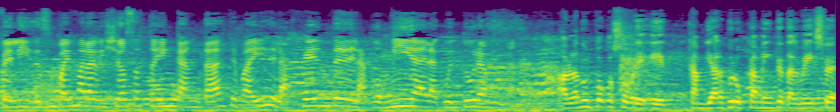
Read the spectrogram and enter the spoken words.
Feliz, es un país maravilloso. Estoy encantada de este país, de la gente, de la comida, de la cultura. Me encanta. Hablando un poco sobre eh, cambiar bruscamente, tal vez, eh,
